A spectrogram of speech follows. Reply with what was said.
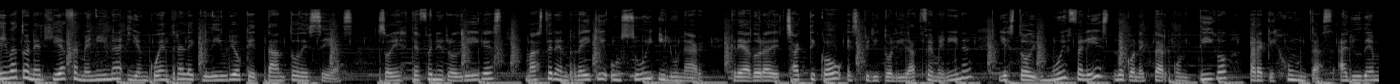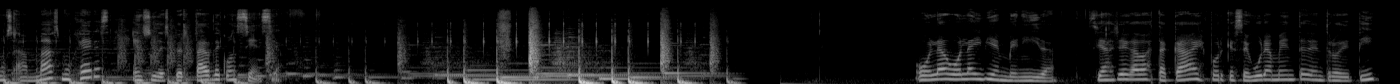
Activa tu energía femenina y encuentra el equilibrio que tanto deseas. Soy Stephanie Rodríguez, máster en Reiki, Usui y Lunar, creadora de Chactico, Espiritualidad Femenina, y estoy muy feliz de conectar contigo para que juntas ayudemos a más mujeres en su despertar de conciencia. Hola, hola y bienvenida. Si has llegado hasta acá es porque seguramente dentro de ti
